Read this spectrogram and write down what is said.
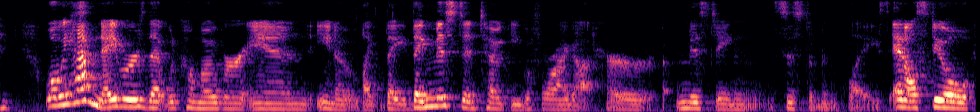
well, we have neighbors that would come over and you know, like they they misted Toki before I got her misting system in place, and I'll still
